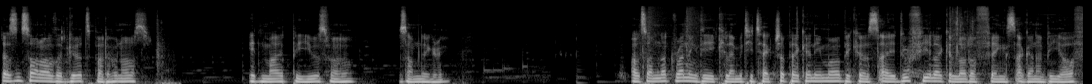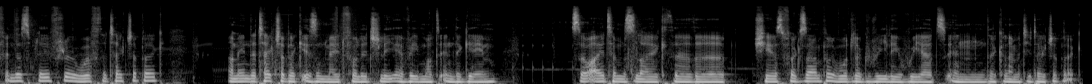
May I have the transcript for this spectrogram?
Doesn't sound all that good, but who knows. It might be useful to some degree. Also, I'm not running the Calamity texture pack anymore because I do feel like a lot of things are gonna be off in this playthrough with the texture pack. I mean, the texture pack isn't made for literally every mod in the game. So items like the, the shears, for example, would look really weird in the Calamity texture pack.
